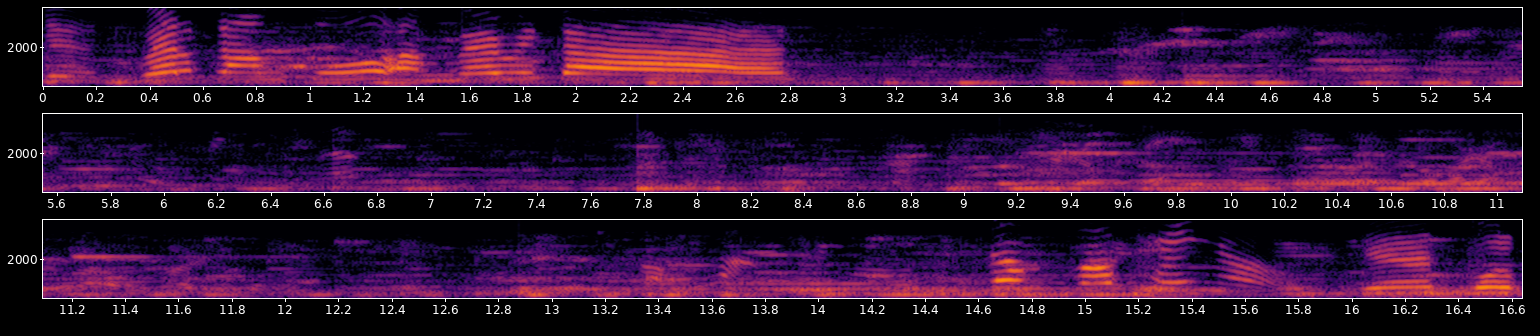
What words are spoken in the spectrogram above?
yes. Welcome to America. Yes,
